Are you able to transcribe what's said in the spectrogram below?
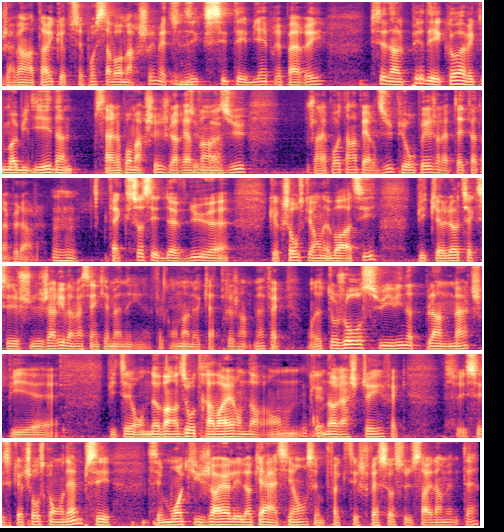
que j'avais en tête que tu sais pas si ça va marcher, mais tu dis que si tu es bien préparé, puis c'est dans le pire des cas avec l'immobilier, dans le- ça n'aurait pas marché, je l'aurais vendu, j'aurais pas tant perdu, puis au pire, j'aurais peut-être fait un peu d'argent. Mhm. Fait que ça, c'est devenu euh, quelque chose qu'on a bâti. Puis que là, tu sais, que j'arrive à ma cinquième année. là. Fait qu'on en a quatre présentement. Fait qu'on a toujours suivi notre plan de match. Puis, euh, puis tu sais, on a vendu au travers, on a, on, a racheté. Fait que c'est- c'est quelque chose qu'on aime. Puis c'est- c'est moi qui gère les locations. C'est- Fait que tu sais, je fais ça sur le side en même temps.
